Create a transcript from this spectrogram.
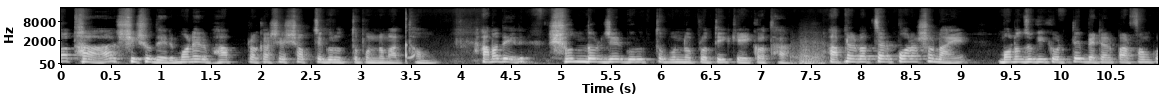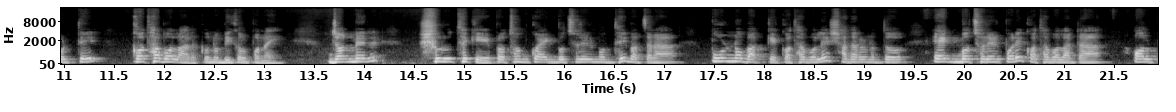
কথা শিশুদের মনের ভাব প্রকাশের সবচেয়ে গুরুত্বপূর্ণ মাধ্যম। আমাদের সৌন্দর্যের গুরুত্বপূর্ণ প্রতীক এই কথা। আপনার বাচ্চার পড়াশোনায় মনোযোগী করতে বেটার পারফর্ম করতে কথা বলার কোনো বিকল্প নাই। জন্মের শুরু থেকে প্রথম কয়েক বছরের মধ্যেই বাচ্চারা পূর্ণ বাক্যে কথা বলে, সাধারণত এক বছরের পরে কথা বলাটা অল্প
